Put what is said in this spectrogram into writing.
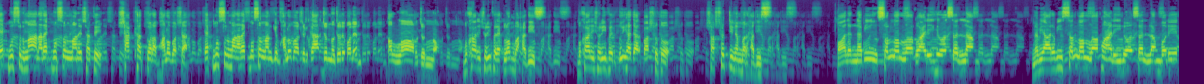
এক মুসলমান আর এক মুসলমানের সাথে সাক্ষাৎ করা ভালোবাসা এক মুসলমান আর এক মুসলমানকে ভালোবাসে কার জন্য জোরে বলেন আল্লাহর জন্য বুখারী শরীফের এক লম্বা হাদিস বুখারী শরীফের দুই হাজার পাঁচশত সাতষট্টি নম্বর হাদিস قال النبي صلى الله عليه وسلم নবী আরবি সাল্লাল্লাহু আলাইহি ওয়াসাল্লাম বলেন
